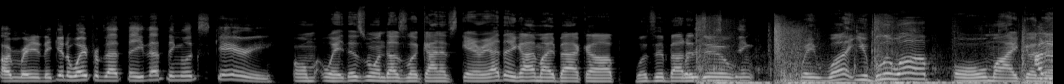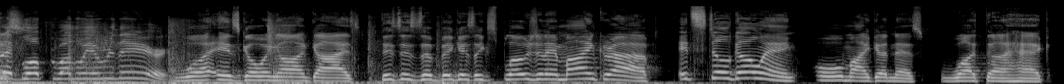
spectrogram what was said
I'm ready to get away from that thing. That thing looks scary. Oh, wait, this one does look kind of scary. I think I might back up. What's it about What to do? Wait, what? You blew up? Oh my goodness. How did I blow up from all the way over there? What is going on, guys? This is the biggest explosion in Minecraft. It's still going. Oh my goodness. What the heck?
